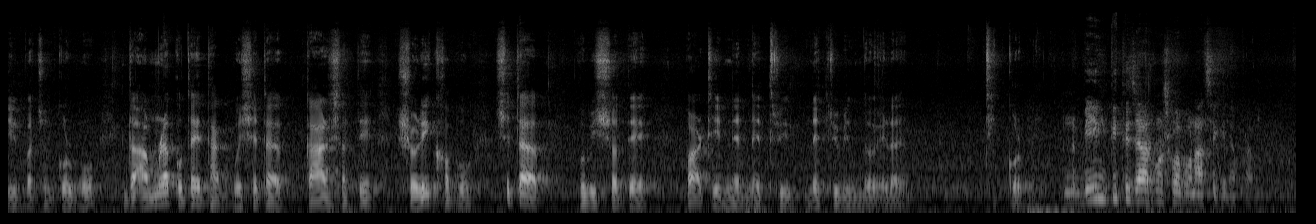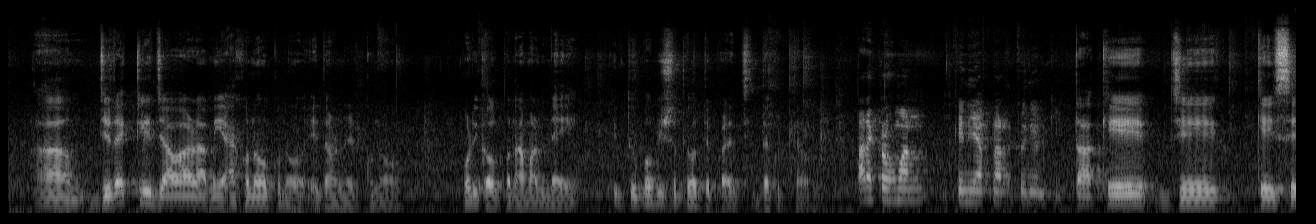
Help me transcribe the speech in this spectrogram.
নির্বাচন করব। কিন্তু আমরা কোথায় থাকব, সেটা কার সাথে শরিক হব, সেটা ভবিষ্যতে পার্টির নেত্রী নেতৃবৃন্দ এরা ঠিক করবে। মানে বিএনপিতে যাওয়ার কোনো সম্ভাবনা আছে কিনা আপনার? ডিরেক্টলি যাওয়ার আমি এখনও কোনো এ ধরনের কোনো পরিকল্পনা আমার নেই কিন্তু ভবিষ্যতে হতে পারে চিন্তা করতে হবে। তারেক রহমানকে নিয়ে আপনার অপিনিয়ন কি? তাকে যে কেসে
